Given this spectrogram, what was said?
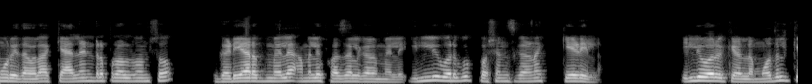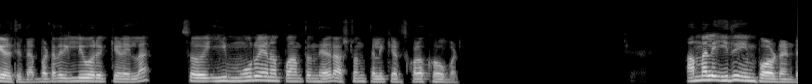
ಮೂರ್ ಇದಾವಲ್ಲ. ಕ್ಯಾಲೆಂಡರ್ ಪ್ರಾಬ್ಲಮ್ಸ್ ಗಡಿಯಾರದ ಮೇಲೆ, ಆಮೇಲೆ ಫಸಲ್ಗಳ ಮೇಲೆ. ಇಲ್ಲಿವರೆಗೂ ಕ್ವಶನ್ಸ್ ಗಳನ್ನ ಕೇಳಿಲ್ಲ. ಇಲ್ಲಿವರೆಗೂ ಕೇಳಲ್ಲ. ಮೊದಲು ಕೇಳ್ತಿದ್ದ ಬಟ್ ಅದ್ರ ಇಲ್ಲಿವರೆಗೂ ಕೇಳಿಲ್ಲ. ಸೊ ಈ ಮೂರು ಏನಪ್ಪಾ ಅಂತಂದ ಹೇಳಿದ್ರೆ ಅಷ್ಟೊಂದು ತಲೆ ಕೆಡ್ಸ್ಕೊಳಕ್ ಹೋಗ್ಬೇಡ ಆಮೇಲೆ ಇದು ಇಂಪಾರ್ಟೆಂಟ್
